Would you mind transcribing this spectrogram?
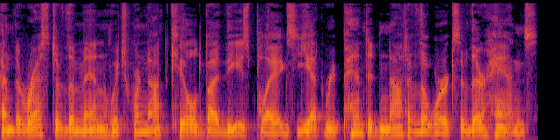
And the rest of the men which were not killed by these plagues yet repented not of the works of their hands,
